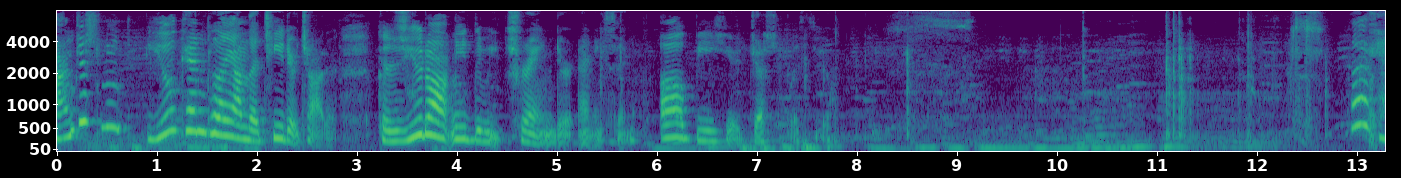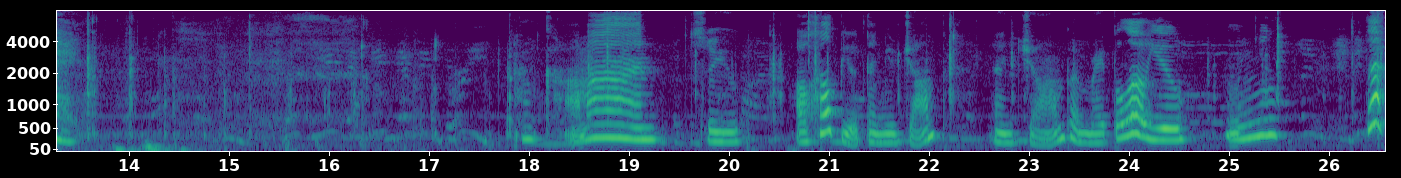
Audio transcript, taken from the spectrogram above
I'm just need, you can play on the teeter totter because you don't need to be trained or anything. I'll be here just with you. Okay. Come on. So you, I'll help you. Then you jump and jump. I'm right below you. Mm. Ah.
